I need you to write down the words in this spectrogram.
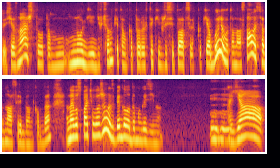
То есть я знаю, что там многие девчонки, там, которые в таких же ситуациях, как я были, вот она осталась одна с ребенком, да, она его спать уложила, сбегала до магазина. Угу. А я,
